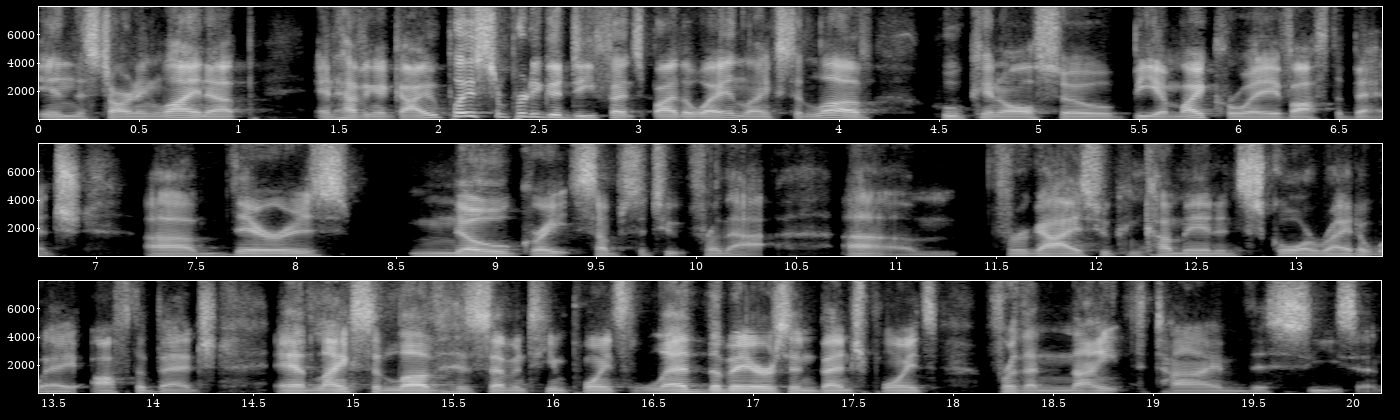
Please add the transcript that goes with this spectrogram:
in the starting lineup and having a guy who plays some pretty good defense, by the way, in Langston Love, who can also be a microwave off the bench. Uh, there is no great substitute for that. Um, for guys who can come in and score right away off the bench. And Langston Love, his 17 points, led the Bears in bench points for the ninth time this season.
